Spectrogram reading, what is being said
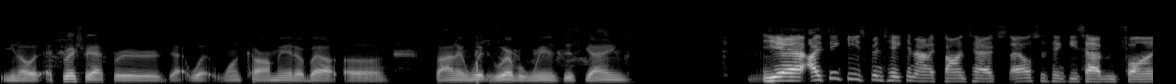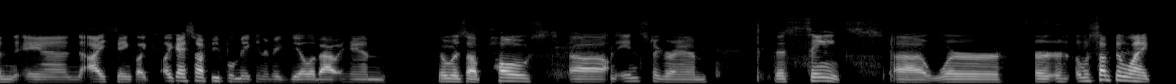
you know, especially after that what one comment about uh signing with whoever wins this game. Yeah, I think he's been taken out of context. I also think he's having fun, and I think like like I saw people making a big deal about him. There was a post uh, on Instagram. The Saints uh, were, or, it was something like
